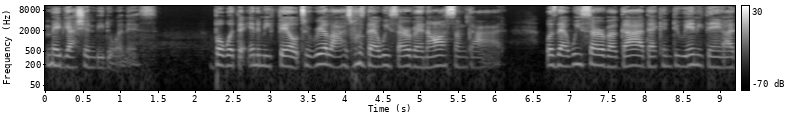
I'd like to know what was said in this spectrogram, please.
maybe I shouldn't be doing this. But what the enemy failed to realize was that we serve an awesome God was that we serve a God that can do anything, a,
